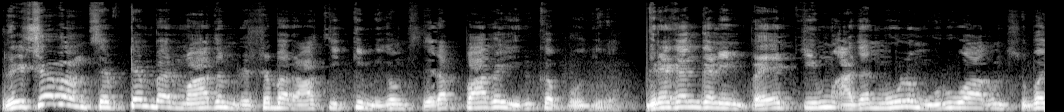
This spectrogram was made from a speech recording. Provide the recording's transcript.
ரிஷபம் செப்டம்பர் மாதம் ரிஷப ராசிக்கு மிகவும் சிறப்பாக இருக்க போகிறது. கிரகங்களின் பயிற்சியும் அதன் மூலம் உருவாகும் சுப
